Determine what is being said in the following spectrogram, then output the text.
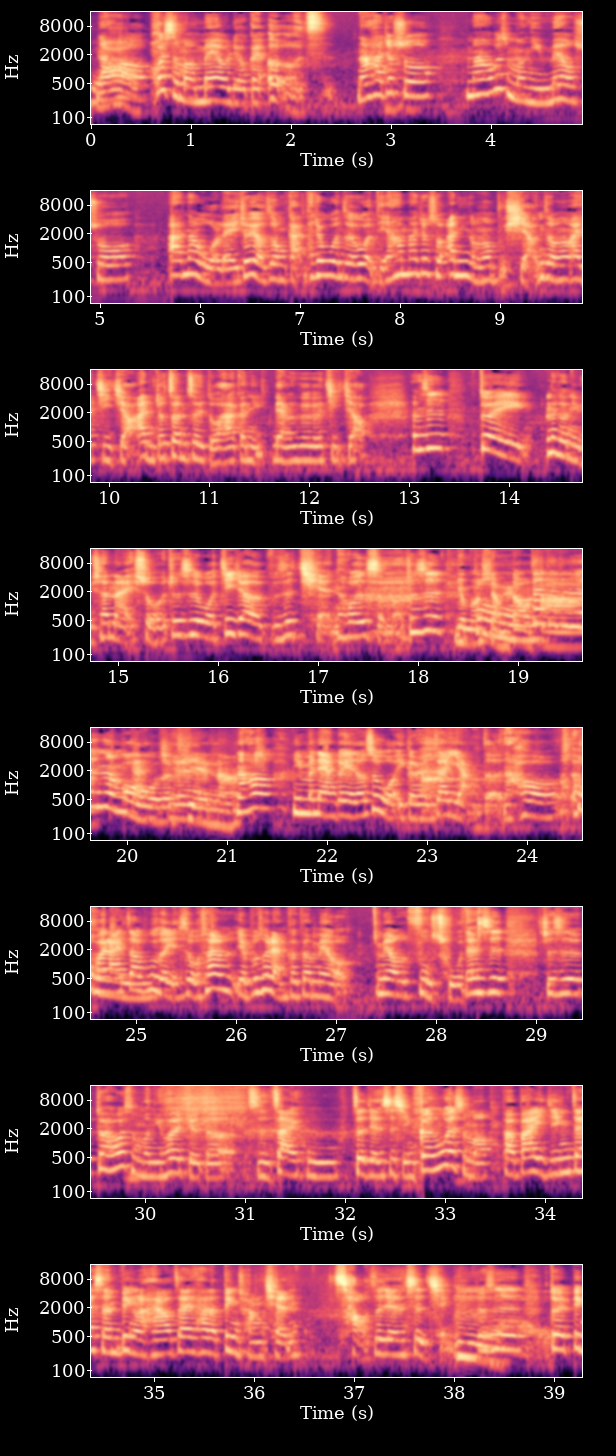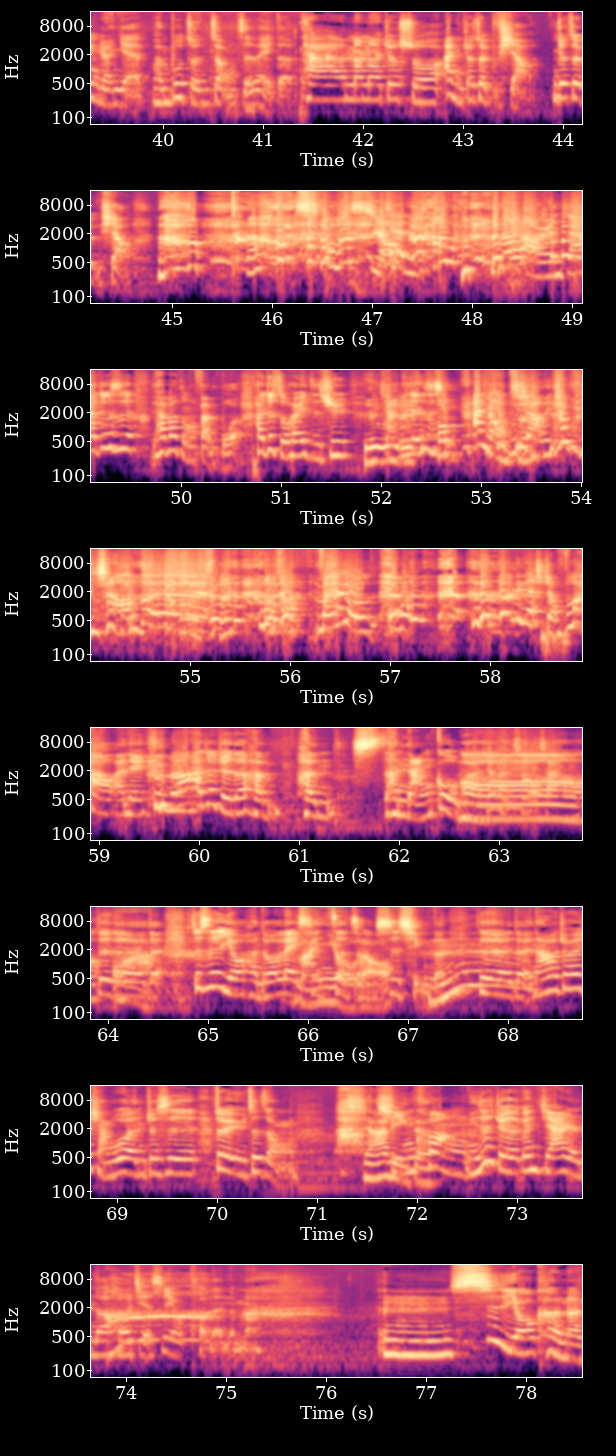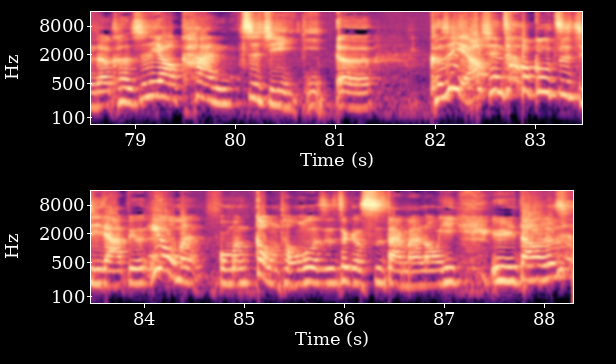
然后为什么没有留给二儿子？然后他就说：“妈，为什么你没有说啊？那我嘞就有这种感。”他就问这个问题，然后他妈就说：“啊，你怎么那么不孝？你怎么那么爱计较？啊，你就赚最多，还跟你两个哥哥计较。”但是。对那个女生来说，就是我计较的不是钱或者什么，就是有没有想到？对对对对，那种感觉。哦、我的天哪！然后你们两个也都是我一个人在养的，然后回来照顾的也是我。虽然也不是说两个哥哥没有没有付出，但是就是对啊，为什么你会觉得只在乎这件事情？跟为什么爸爸已经在生病了，还要在他的病床前？吵这件事情，嗯、就是对病人也很不尊重之类的。他妈妈就说：“啊，你就最不孝，你就最不孝。”然后，然后什么小？而且你知道，你知道老人家就是他不知道怎么反驳，他就只会一直去讲这件事情。哦、啊，你就不孝，你就不孝。哦，对对对，我就蛮有我那个胸不好啊那，然后他就觉得很很很难过嘛，就很受伤。对对对对，就是有很多类似这种。事情的，对对对，然后就会想问，就是对于这种情况，你是觉得跟家人的和解是有可能的吗？嗯，是有可能的，可是要看自己呃。可是也要先照顾自己啦，比如因为我们我们共同或者是这个时代蛮容易遇到，就是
